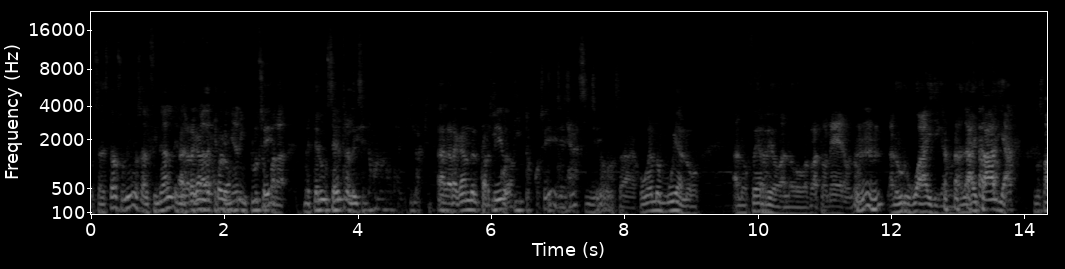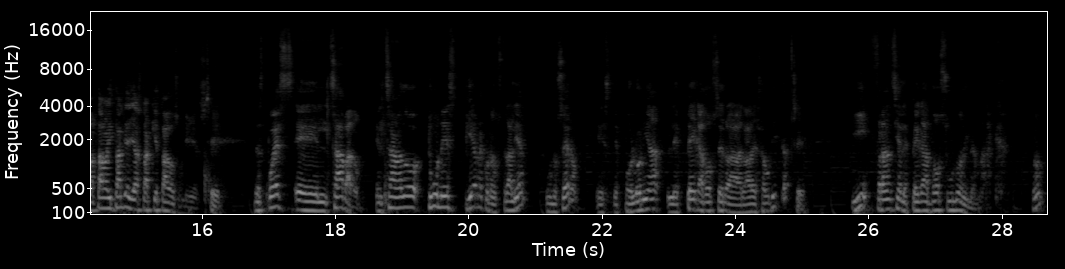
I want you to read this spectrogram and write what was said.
O sea, Estados Unidos al final, en la jugada que juego. tenían incluso Sí. para meter un centro, le dicen, no, no, no, tranquilo aquí. Alargando el Aquí partido. cortito, cortito, Sí, sí, ya, sí, sí, sí. ¿no? O sea, jugando muy a lo, a lo férreo, a lo ratonero, ¿no? A lo Uruguay, digamos, a la Italia. Nos faltaba Italia, ya está aquí Estados Unidos. Sí. Después, el sábado. El sábado, Túnez pierde con Australia 1-0. Este, Polonia le pega 2-0 a Arabia Saudita. Sí. Y Francia le pega 2-1 a Dinamarca. ¿no?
